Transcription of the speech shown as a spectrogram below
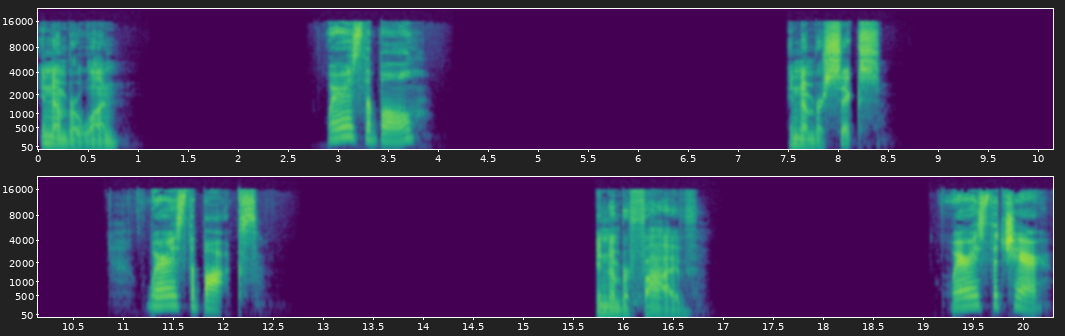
In number one. Where is the bowl? In number six. Where is the box? In number five. Where is the chair?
